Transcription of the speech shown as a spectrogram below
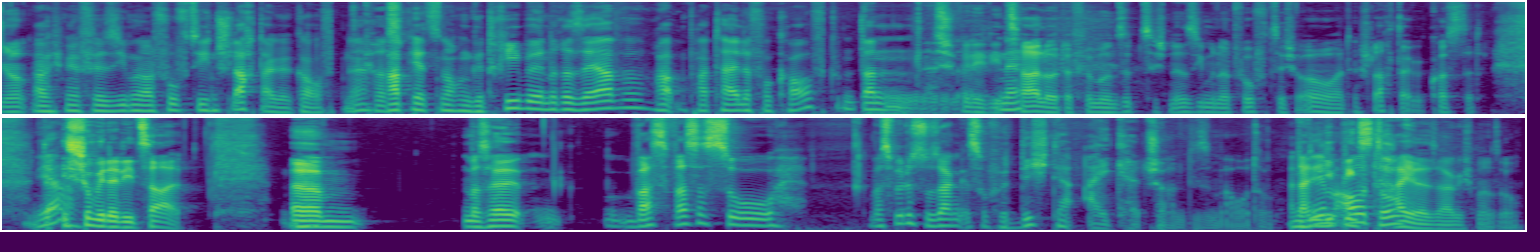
Ja. habe ich mir für 750 einen Schlachter gekauft. Ne? Krass. Habe jetzt noch ein Getriebe in Reserve, habe ein paar Teile verkauft und dann. Das ist schon wieder die ne? Zahl, Leute, 75, ne? 750 Euro hat der Schlachter gekostet. Ja. Ist schon wieder die Zahl. Ähm, Marcel, was, was ist so, was würdest du sagen, ist so für dich der Eyecatcher an diesem Auto? An Dein Lieblingsteil, sage ich mal so.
